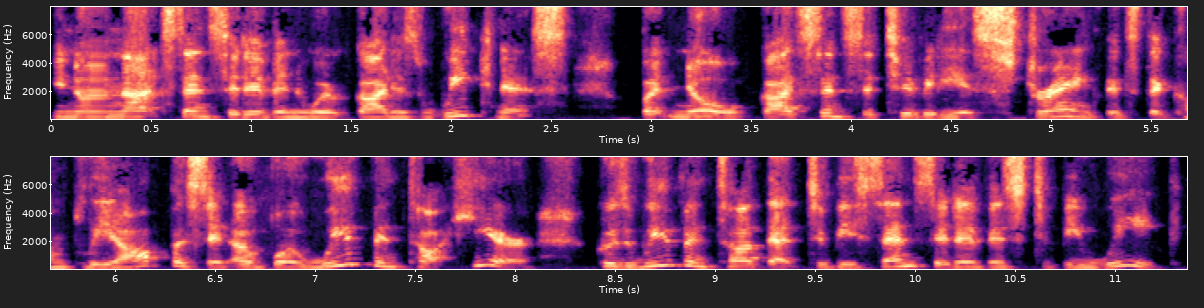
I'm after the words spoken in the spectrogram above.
you know not sensitive in where god is weakness but no god's sensitivity is strength. It's the complete opposite of what we've been taught here because we've been taught that to be sensitive is to be weak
